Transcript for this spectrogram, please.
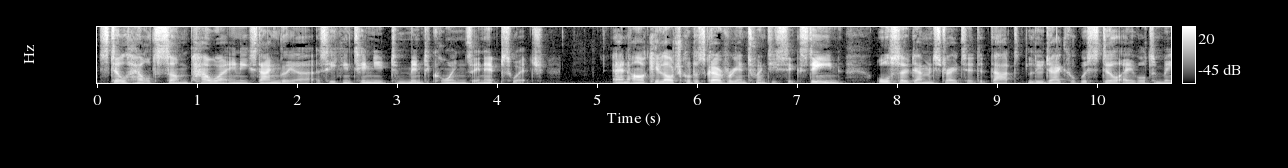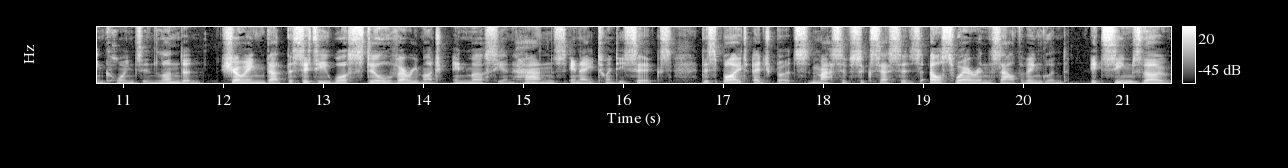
still held some power in East Anglia as he continued to mint coins in Ipswich, an archaeological discovery in 2016 also demonstrated that Ludeca was still able to mint coins in London, showing that the city was still very much in Mercian hands in 826, despite Egbert's massive successes elsewhere in the south of England. It seems, though,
